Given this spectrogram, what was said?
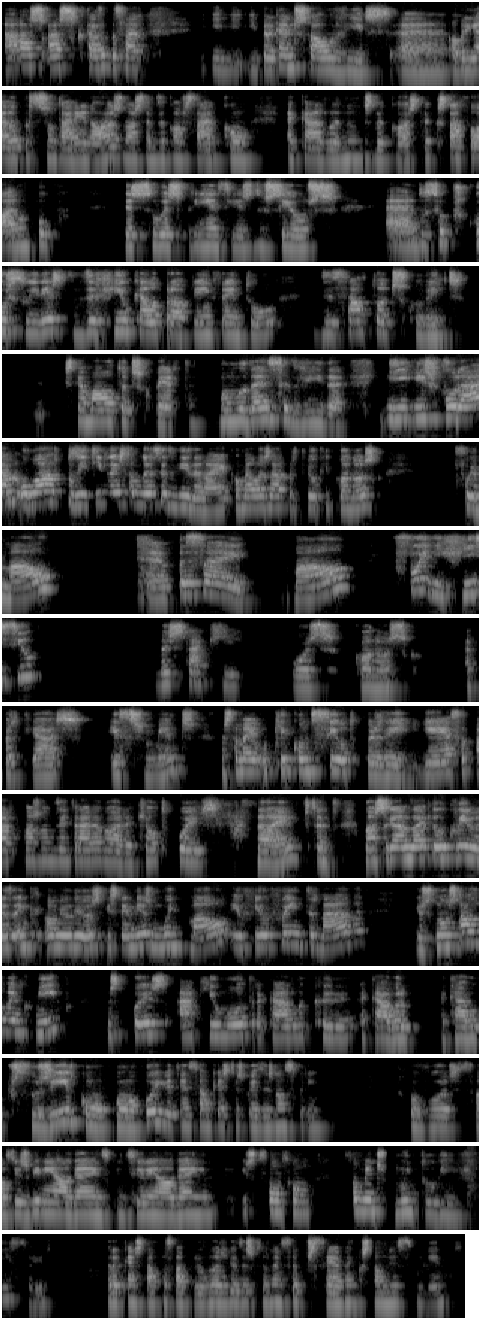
Acho, acho que estás a passar e, e, para quem nos está a ouvir, uh, obrigada por se juntarem a nós. Nós estamos a conversar com a Carla Nunes da Costa, que está a falar um pouco das suas experiências, dos seus, uh, do seu percurso e deste desafio que ela própria enfrentou de se autodescobrir. Isto é uma autodescoberta, uma mudança de vida e, e explorar o lado positivo desta mudança de vida, não é? Como ela já partilhou aqui connosco, foi mal, uh, passei mal, foi difícil, mas está aqui hoje conosco a partilhar esses momentos, mas também o que aconteceu depois daí. E é essa parte que nós vamos entrar agora, que é o depois, não é? Portanto, nós chegámos àquele clima em que, oh meu Deus, isto é mesmo muito mal, eu fui, eu fui internada, eu não estava bem comigo, mas depois há aqui uma outra Carla que acaba, acaba por surgir com, com o apoio e atenção que estas coisas não se brincam favor, se vocês virem alguém, se conhecerem alguém, isto são, são, são momentos muito difíceis para quem está a passar por eles. Às vezes as pessoas nem se apercebem que estão nesse momento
